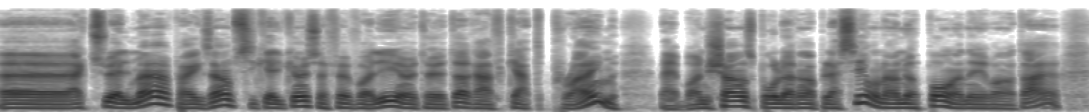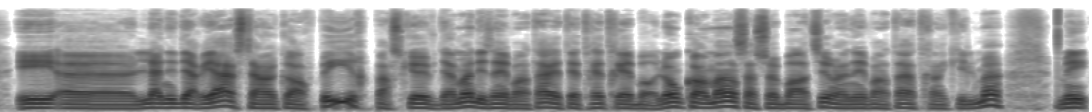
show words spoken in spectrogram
Euh, actuellement, par exemple, si quelqu'un se fait voler un Toyota RAV4 Prime, ben, bonne chance pour le remplacer. On n'en a pas en inventaire. Et euh, l'année dernière, c'était encore pire parce que, évidemment, les inventaires étaient très, très bas. Là, on commence à se bâtir un inventaire tranquillement, mais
